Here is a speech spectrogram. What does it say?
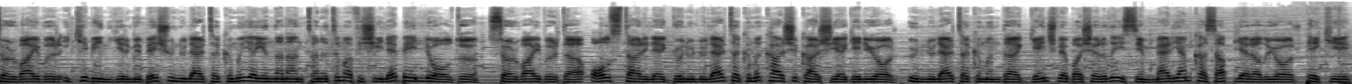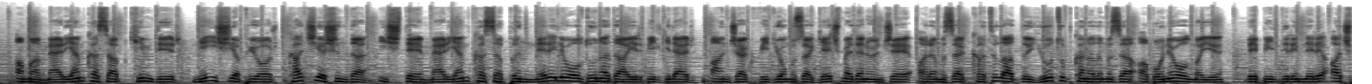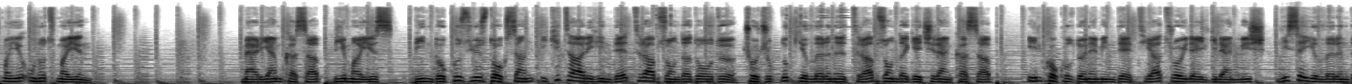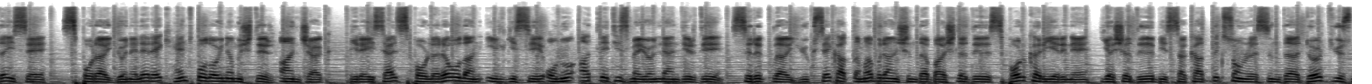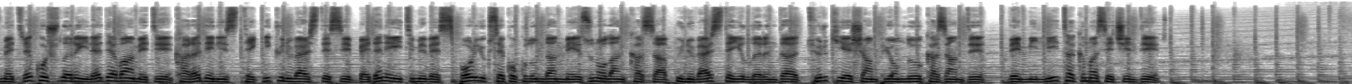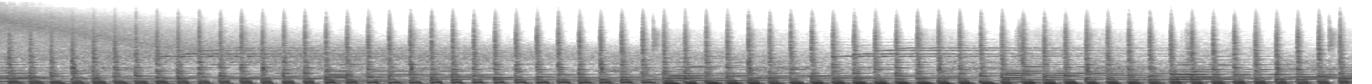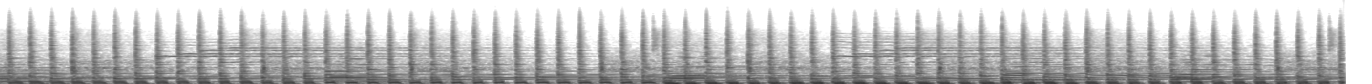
Survivor 2025 ünlüler takımı yayınlanan tanıtım afişiyle belli oldu. Survivor'da All Star ile gönüllüler takımı karşı karşıya geliyor. Ünlüler takımında genç ve başarılı isim Meryem Kasap yer alıyor. Peki ama Meryem Kasap kimdir? Ne iş yapıyor? Kaç yaşında? İşte Meryem Kasap'ın nereli olduğuna dair bilgiler. Ancak videomuza geçmeden önce aramıza Katıl adlı YouTube kanalımıza abone olmayı ve bildirimleri açmayı unutmayın. Meryem Kasap 1 Mayıs 1992 tarihinde Trabzon'da doğdu. Çocukluk yıllarını Trabzon'da geçiren Kasap, ilkokul döneminde tiyatro ile ilgilenmiş, lise yıllarında ise spora yönelerek handbol oynamıştır. Ancak bireysel sporlara olan ilgisi onu atletizme yönlendirdi. Sırıkla yüksek atlama branşında başladığı spor kariyerine yaşadığı bir sakatlık sonrasında 400 metre koşuları ile devam etti. Karadeniz Teknik Üniversitesi Beden Eğitimi ve Spor Yüksekokulu'ndan mezun olan Kasap, üniversite yıllarında Türkiye şampiyonluğu kazandı ve milli takıma seçildi.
